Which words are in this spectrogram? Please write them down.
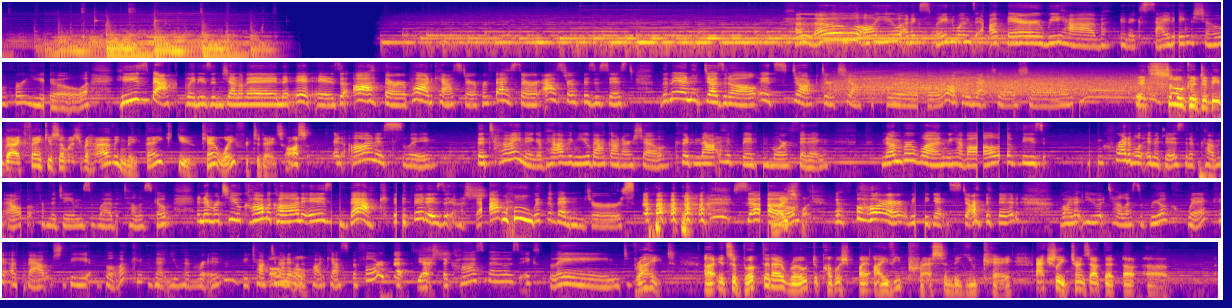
Hello, all you unexplained ones out there. We have an exciting show for you. He's back, ladies and gentlemen. It is author, podcaster, professor, astrophysicist, the man who does it all. It's Dr. Chuck Liu. Welcome back to our show. It's so good to be back. Thank you so much for having me. Thank you. Can't wait for today. It's awesome. And honestly, the timing of having you back on our show could not have been more fitting. Number one, we have all of these incredible images that have come out from the James Webb Telescope. And number two, Comic Con is back. It is Yes. back Woohoo. with Avengers. so, Nice one. before we get started, why don't you tell us real quick about the book that you have written? We talked about it on Oh. the podcast before, but Yes. The Cosmos Explained. Right. Uh, it's a book that I wrote, published by Ivy Press in the UK. Actually, it turns out that uh, uh,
